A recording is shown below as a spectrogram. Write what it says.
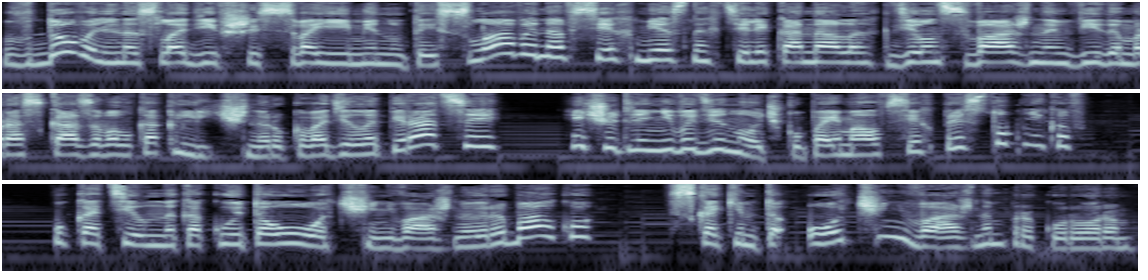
вдоволь насладившись своей минутой славы на всех местных телеканалах, где он с важным видом рассказывал, как лично руководил операцией и чуть ли не в одиночку поймал всех преступников, укатил на какую-то очень важную рыбалку с каким-то очень важным прокурором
